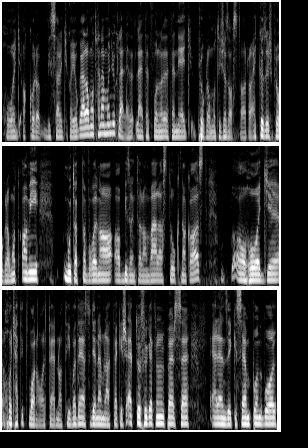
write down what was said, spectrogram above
hogy akkor visszaállítjuk a jogállamot, hanem mondjuk le lehetett volna letenni egy programot is az asztalra, egy közös programot, ami mutatta volna a bizonytalan választóknak azt, hogy, hogy hát itt van alternatíva, de ezt ugye nem látták, és ettől függetlenül persze ellenzéki szempontból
